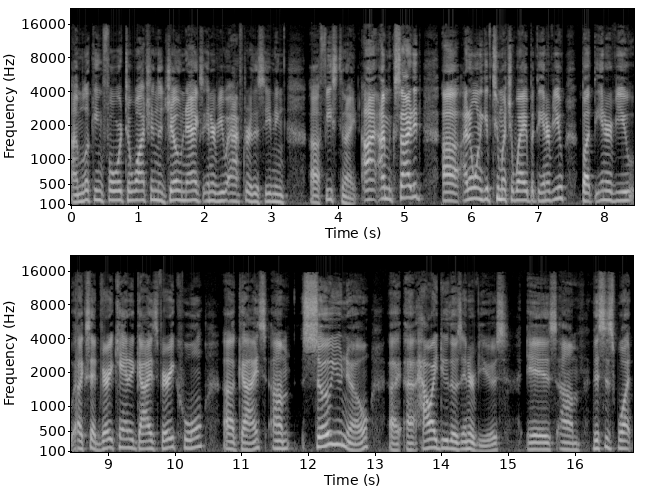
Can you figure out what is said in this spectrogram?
I'm looking forward to watching the Joe Knaggs interview after this evening uh, feast tonight. I, am excited. Uh, I don't want to give too much away, but the interview, but the interview, like I said, very candid guys, very cool uh, guys. Um, so you know uh, uh, how I do those interviews is um, this is what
